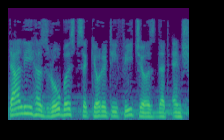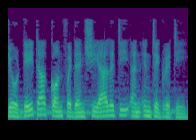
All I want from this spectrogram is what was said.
Tally has robust security features that ensure data confidentiality and integrity.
